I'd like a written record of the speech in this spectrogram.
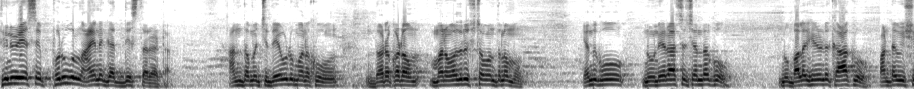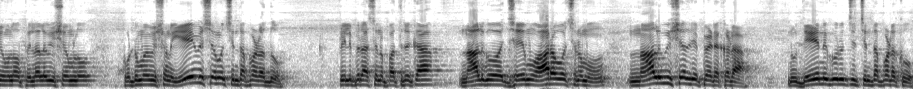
తినివేసే పురుగులను ఆయన గద్దిస్తారట. అంత మంచి దేవుడు మనకు దొరకడం మనం అదృష్టవంతులము. ఎందుకు? నువ్వు నిరాశ చెందకు. నువ్వు బలహీనుడు కాకు. పంట విషయంలో పిల్లల విషయంలో కుటుంబ విషయంలో ఏ విషయంలో చింతపడద్దు. పిలిపి రాసిన పత్రిక నాలుగో అధ్యాయము ఆరో వచనము నాలుగు విషయాలు చెప్పాడు అక్కడ. నువ్వు దేని గురించి చింతపడకు?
